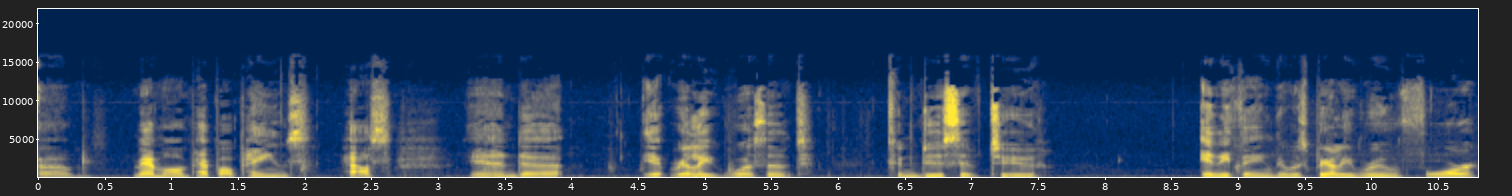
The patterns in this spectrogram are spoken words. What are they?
um, Mama and Papa Payne's house, and uh, it really wasn't conducive to anything. There was barely room for,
